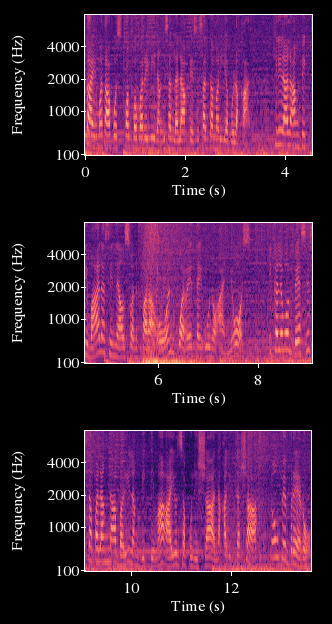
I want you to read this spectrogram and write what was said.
Matapos pagbabarili ng isang lalaki sa Santa Maria, Bulacan. Kinilala ang biktima na si Nelson Faraon, 41 anyos. Ikalawang beses na palang nabaril ang biktima ayon sa pulisya. Nakaligtas siya noong Pebrero.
